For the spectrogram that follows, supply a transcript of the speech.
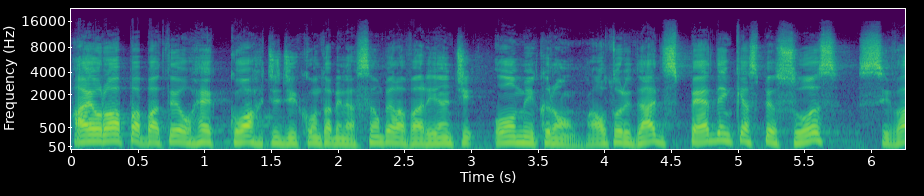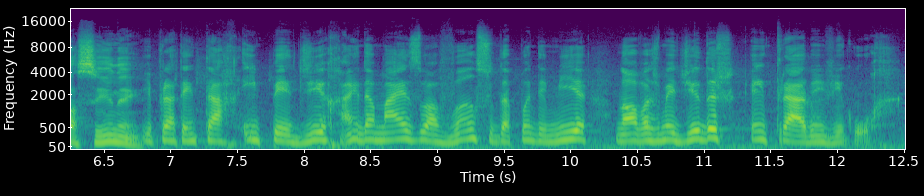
A Europa bateu recorde de contaminação pela variante Omicron. Autoridades pedem que as pessoas se vacinem. E para tentar impedir ainda mais o avanço da pandemia, novas medidas entraram em vigor.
